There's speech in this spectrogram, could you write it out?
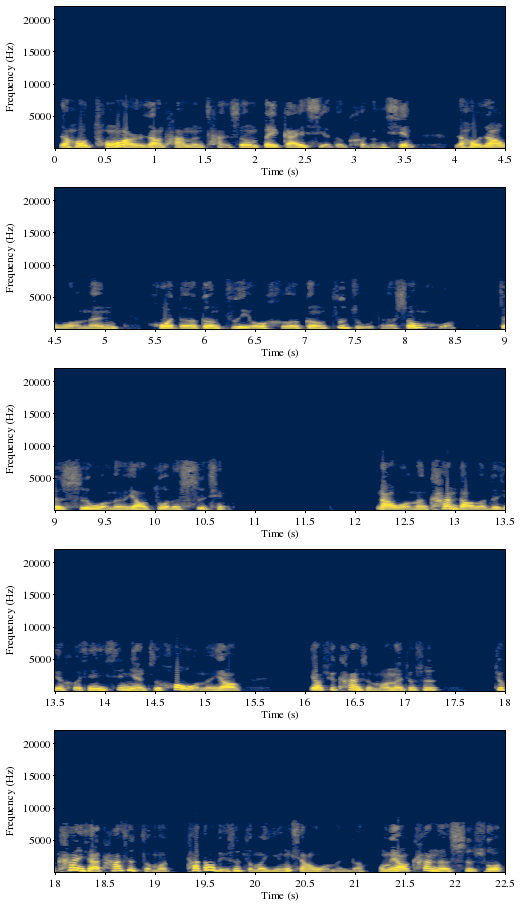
然后从而让他们产生被改写的可能性，然后让我们获得更自由和更自主的生活，这是我们要做的事情。那我们看到了这些核心信念之后，我们要要去看什么呢？就是。就看一下它是怎么，它到底是怎么影响我们的。我们要看的是说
